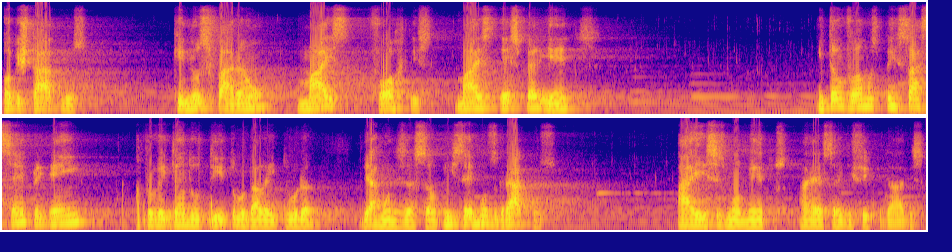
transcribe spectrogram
obstáculos que nos farão mais fortes mais experientes. Então vamos pensar sempre em, aproveitando o título da leitura de harmonização, em sermos gratos a esses momentos, a essas dificuldades,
